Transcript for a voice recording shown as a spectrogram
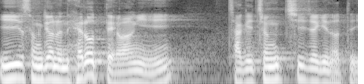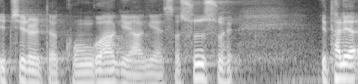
이 성전은 헤롯 대왕이 자기 정치적인 어떤 입지를 더 공고하게 하기 위해서 순수 이탈리아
